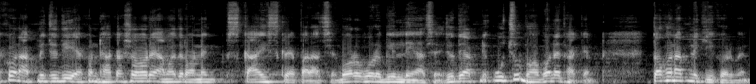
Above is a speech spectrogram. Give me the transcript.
এখন আপনি যদি এখন ঢাকা শহরে আমাদের অনেক স্কাই স্ক্র্যাপার আছে, বড় বড় বিল্ডিং আছে, যদি আপনি উঁচু ভবনে থাকেন তখন আপনি কি করবেন?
